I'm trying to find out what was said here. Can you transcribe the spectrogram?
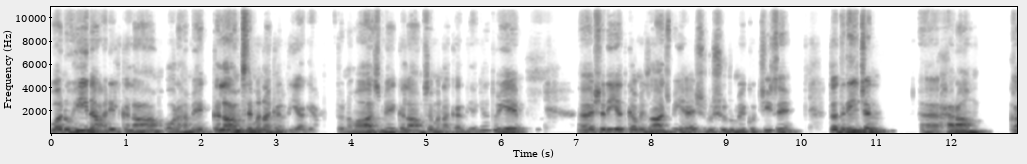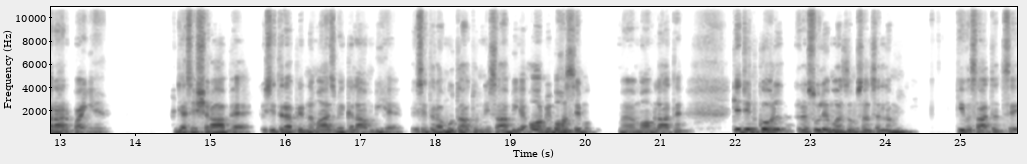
व नुहीना अनिल कलाम और हमें कलाम से मना कर दिया गया। तो नमाज़ में कलाम से मना कर दिया गया। तो ये शरीयत का मिजाज भी है शुरू शुरू में कुछ चीज़ें तदरीजन हराम करार पाई हैं। जैसे शराब है, इसी तरह फिर नमाज़ में कलाम भी है, इसी तरह मुतातुलनिसा भी है, और भी बहुत से मामलात हैं कि जिनको रसूल मुज़म वसल्लम की वसादत से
